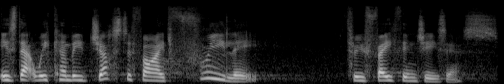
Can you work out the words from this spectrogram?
is that we can be justified freely through faith in Jesus.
